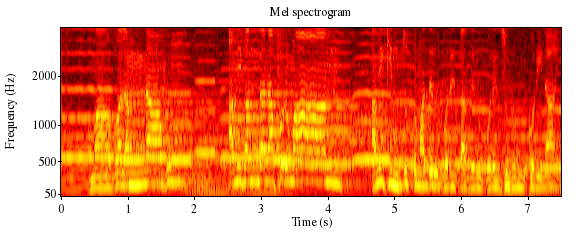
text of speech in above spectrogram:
মা আমি বান্দানা ফরমান আমি কিন্তু তোমাদের উপরে তাদের উপরে জুলুম করি নাই।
